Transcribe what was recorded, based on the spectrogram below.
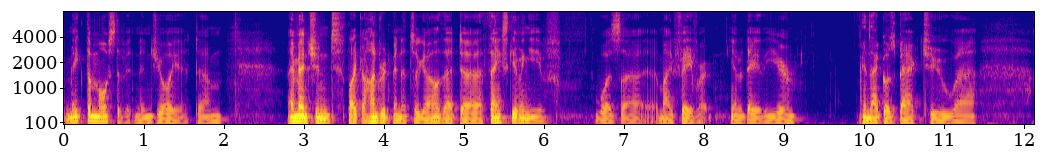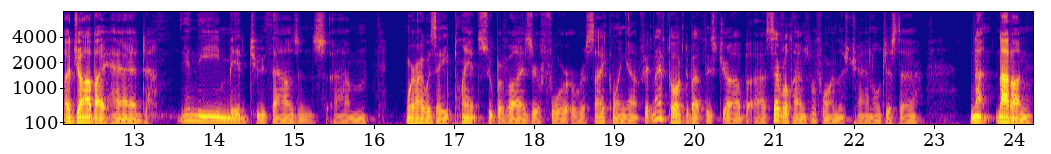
make the most of it and enjoy it. Um, I mentioned like a hundred minutes ago that uh, Thanksgiving Eve was uh, my favorite, you know, day of the year, and that goes back to uh, a job I had in the mid 2000s. Um, where I was a plant supervisor for a recycling outfit. And I've talked about this job uh, several times before on this channel, just a not not on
